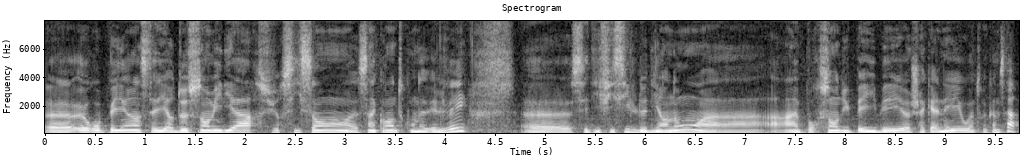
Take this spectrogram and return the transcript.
européens, c'est-à-dire 200 milliards sur 650 qu'on avait levés. c'est difficile de dire non à, 1% du PIB chaque année ou un truc comme ça.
